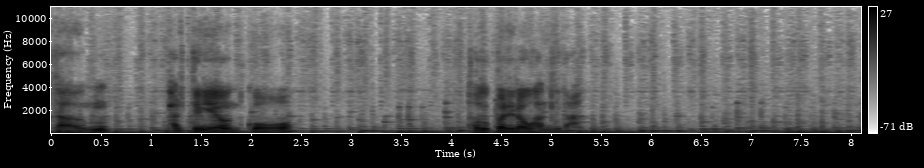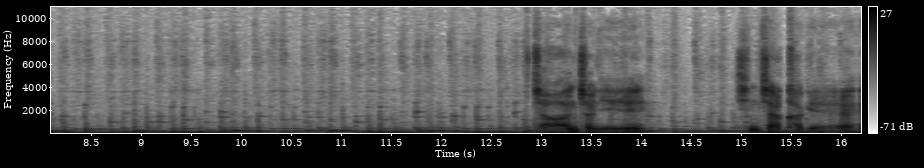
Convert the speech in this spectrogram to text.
그 다음, 발등에 얹고 도둑발이라고 합니다. 천천히, 침착하게,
